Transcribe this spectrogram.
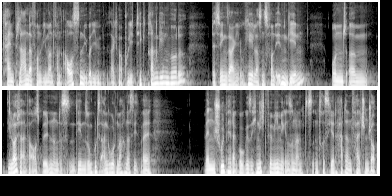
keinen Plan davon, wie man von außen über die, sag ich mal, Politik dran gehen würde. Deswegen sage ich, okay, lass uns von innen gehen und ähm, die Leute einfach ausbilden und das, denen so ein gutes Angebot machen, dass sie, weil wenn ein Schulpädagoge sich nicht für Mimikresonanz interessiert, hat er einen falschen Job.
